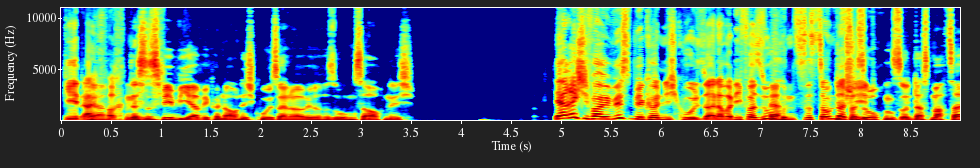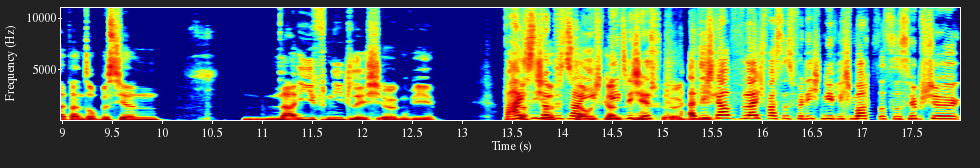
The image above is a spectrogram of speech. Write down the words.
geht einfach nicht. Das ist wie wir, wir können auch nicht cool sein, aber wir versuchen es auch nicht. ja, richtig, weil wir wissen, wir können nicht cool sein, aber die versuchen es. Das ist der Unterschied. versuchen es und das macht es halt dann so ein bisschen naiv niedlich irgendwie. Weiß das nicht, ob glaub naiv niedlich ist. irgendwie. Also ich glaube vielleicht, was das für dich niedlich macht, dass das hübsche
